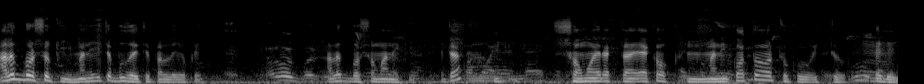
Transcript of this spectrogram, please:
আলোকবর্ষ কি? মানে এটা বুঝাইতে পারলে ওকে। আলোকবর্ষ মানে কি? এটা? সময়ের একটা একক মানে কতটুকু একটু এটাই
